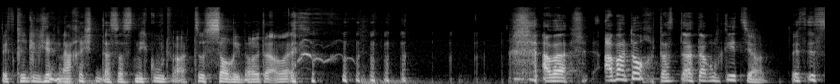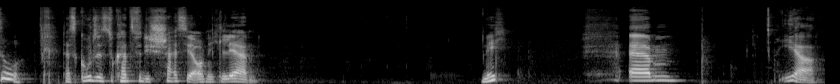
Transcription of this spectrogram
Jetzt kriege ich wieder Nachrichten, dass das nicht gut war. Sorry, Leute, aber. aber, aber doch, das, da, darum geht's ja. Es ist so. Das Gute ist, du kannst für die Scheiße ja auch nicht lernen. Nicht? Ähm, ja,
